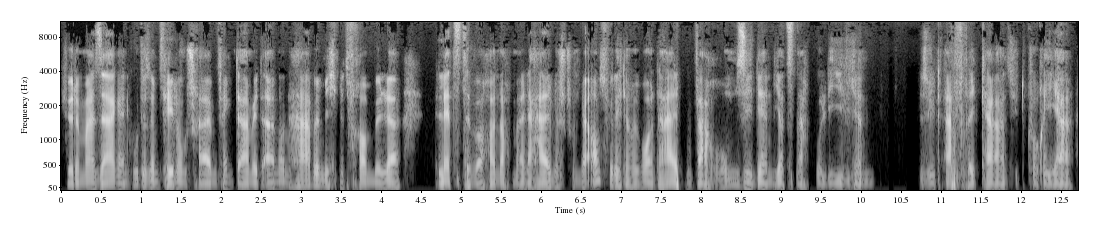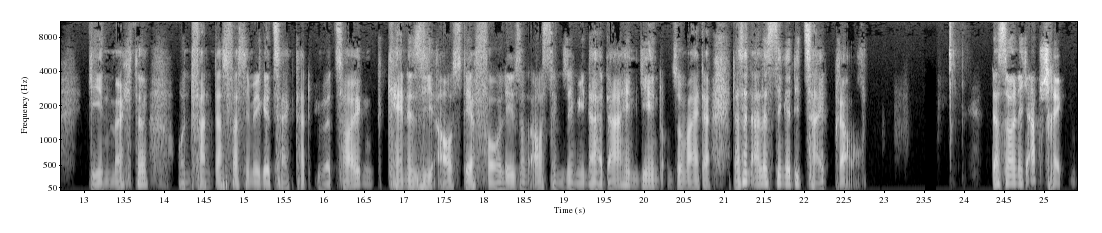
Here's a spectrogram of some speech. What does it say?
ich würde mal sagen, ein gutes Empfehlungsschreiben fängt damit an und habe mich mit Frau Müller letzte Woche noch mal eine halbe Stunde ausführlich darüber unterhalten, warum sie denn jetzt nach Bolivien, Südafrika, Südkorea gehen möchte und fand das, was sie mir gezeigt hat, überzeugend, kenne sie aus der Vorlesung, aus dem Seminar dahingehend und so weiter. Das sind alles Dinge, die Zeit brauchen. Das soll nicht abschrecken.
